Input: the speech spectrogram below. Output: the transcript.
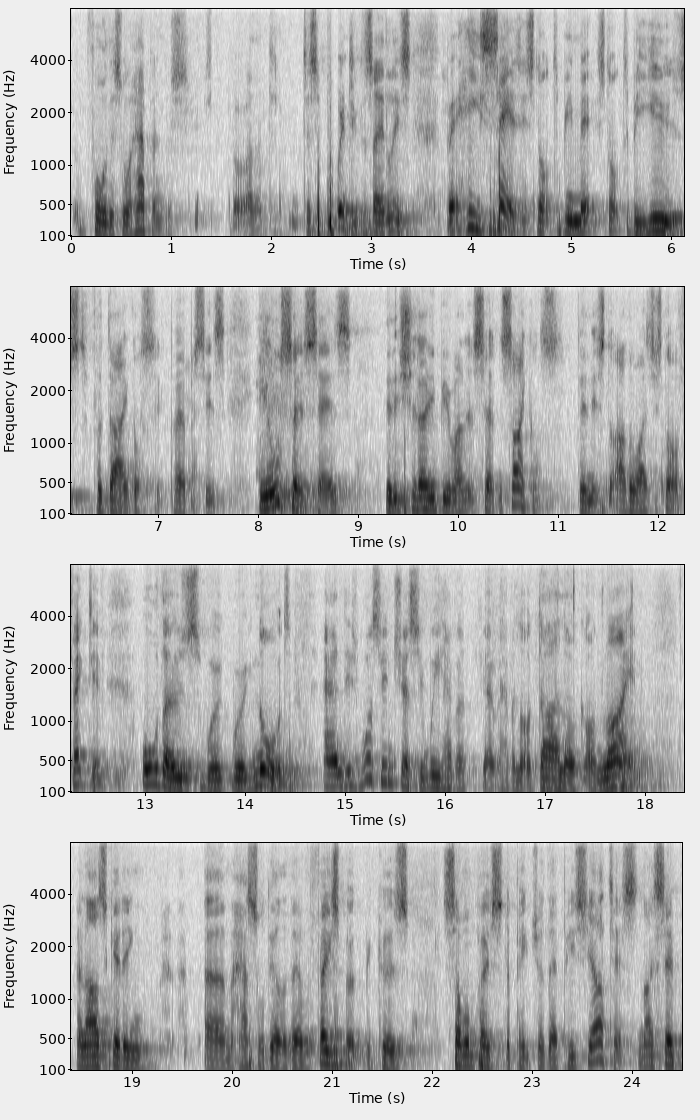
before this all happened, which is rather disappointing to say the least. But he says it's not to be, me- it's not to be used for diagnostic purposes. He also says that it should only be run at certain cycles. Then it's not, otherwise it's not effective. All those were, were ignored. And it was interesting. We have a, you know, have a lot of dialogue online, and I was getting um, hassled the other day on Facebook because someone posted a picture of their PCR test, and I said,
